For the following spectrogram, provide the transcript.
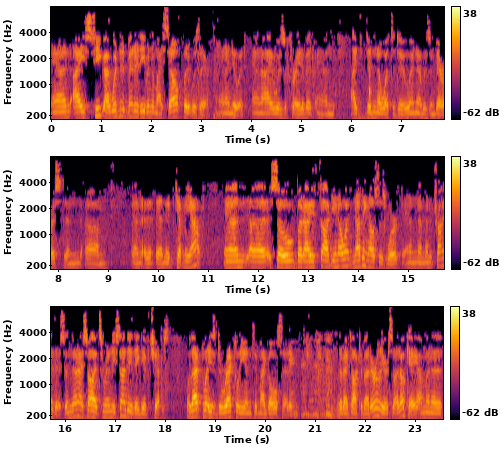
And I see, I wouldn't admit it even to myself, but it was there, and I knew it, and I was afraid of it, and I didn't know what to do, and I was embarrassed, and um, and and it kept me out. And uh, so, but I thought, you know what, nothing else has worked, and I'm going to try this. And then I saw at Serenity Sunday they give chips. Well, that plays directly into my goal setting that I talked about earlier. So I thought, okay, I'm to,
